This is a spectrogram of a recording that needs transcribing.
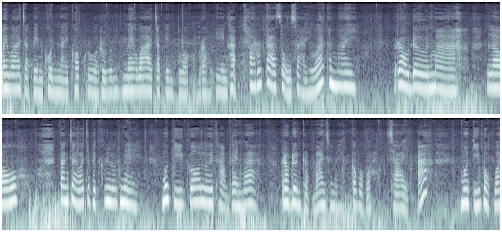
ไม่ว่าจะเป็นคนในครอบครัวหรือแม้ว่าจะเป็นตัวของเราเองค่ะวารุตาสงสัยว่าทำไมเราเดินมาแล้วตั้งใจว่าจะไปขึ้นรถเมล์เมื่อกี้ก็เลยถามแฟนว่า เราเดินกลับบ้านใช่ไหม ก็บอกว่า ใช่อะเมื่อกี้บอกว่า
